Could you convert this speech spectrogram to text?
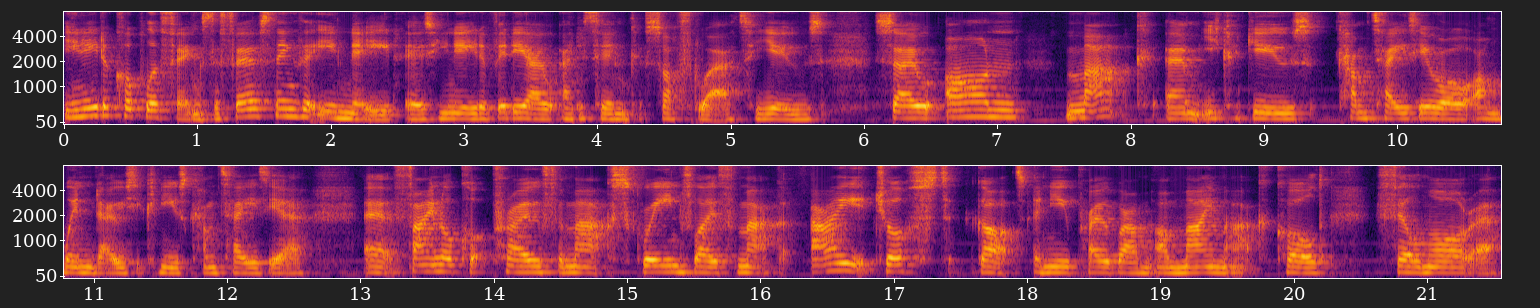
you need a couple of things. The first thing that you need is you need a video editing software to use. So, on Mac, um, you could use Camtasia, or on Windows, you can use Camtasia. Uh, Final Cut Pro for Mac, ScreenFlow for Mac. I just got a new program on my Mac called Filmora.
